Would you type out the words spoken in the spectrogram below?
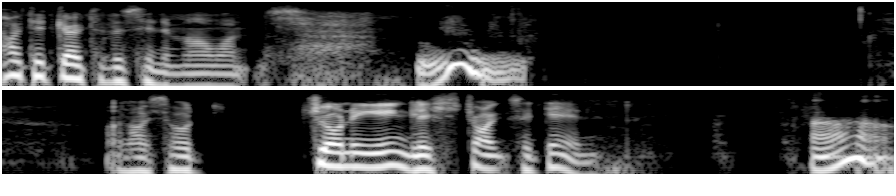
I did go to the cinema once, Ooh. and I saw Johnny English Strikes Again. Ah.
